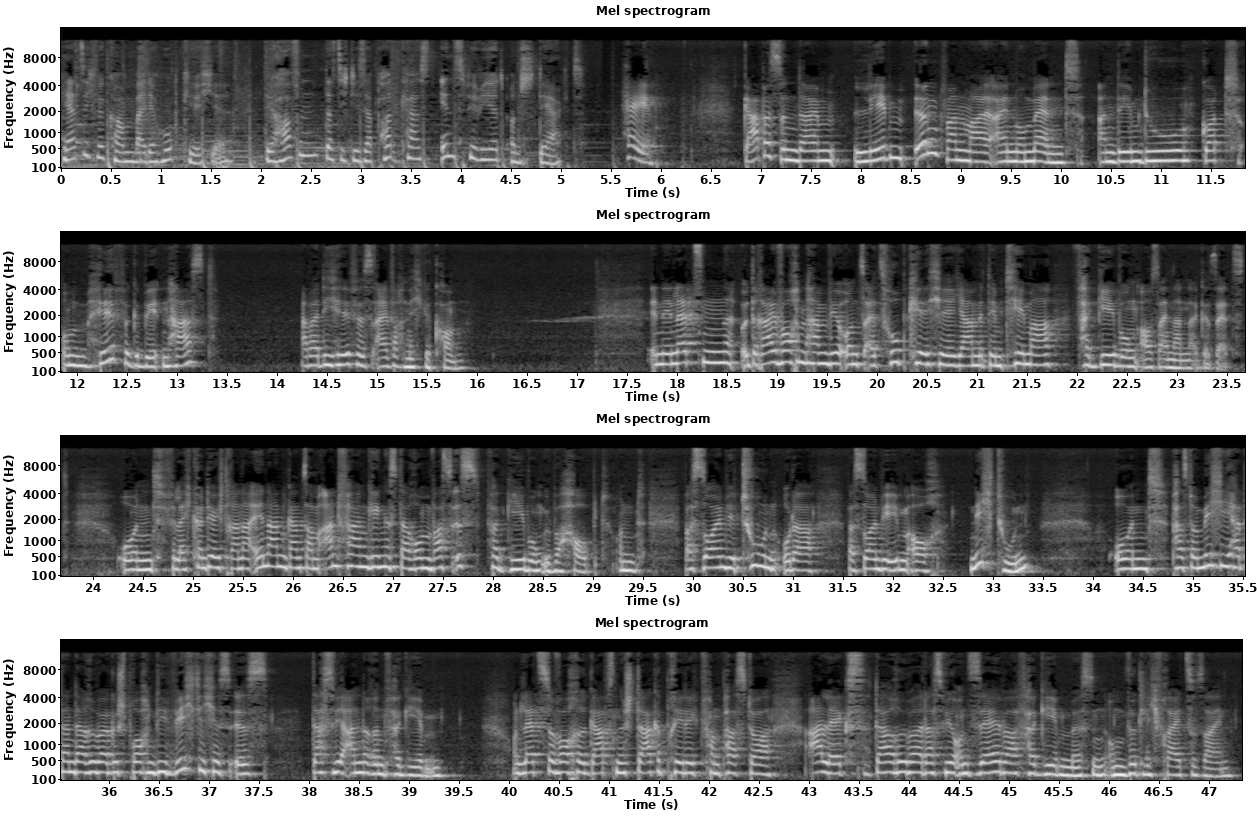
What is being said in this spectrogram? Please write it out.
Herzlich willkommen bei der Hobkirche. Wir hoffen, dass dich dieser Podcast inspiriert und stärkt. Hey, gab es in deinem Leben irgendwann mal einen Moment, an dem du Gott um Hilfe gebeten hast, aber die Hilfe ist einfach nicht gekommen? In den letzten drei Wochen haben wir uns als Hobkirche ja mit dem Thema Vergebung auseinandergesetzt. Und vielleicht könnt ihr euch daran erinnern, ganz am Anfang ging es darum, was ist Vergebung überhaupt und was sollen wir tun oder was sollen wir eben auch nicht tun. Und Pastor Michi hat dann darüber gesprochen, wie wichtig es ist, dass wir anderen vergeben. Und letzte Woche gab es eine starke Predigt von Pastor Alex darüber, dass wir uns selber vergeben müssen, um wirklich frei zu sein.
